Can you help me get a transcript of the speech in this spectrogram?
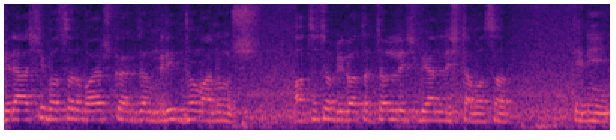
বিরাশি বছর বয়স্ক একজন বৃদ্ধ মানুষ অথচ বিগত চল্লিশ বিয়াল্লিশটা বছর তিনি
